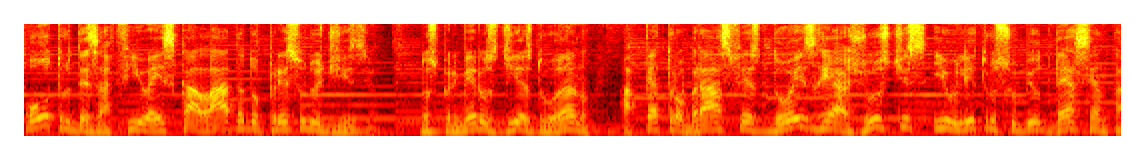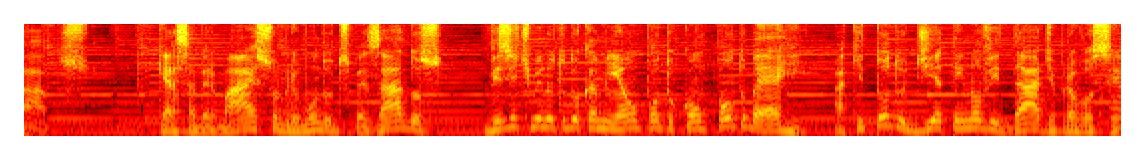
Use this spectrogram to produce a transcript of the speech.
Outro desafio é a escalada do preço do diesel. Nos primeiros dias do ano, a Petrobras fez dois reajustes e o litro subiu 10 centavos. Quer saber mais sobre o mundo dos pesados? Visite minutodocaminhão.com.br. Aqui todo dia tem novidade para você.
